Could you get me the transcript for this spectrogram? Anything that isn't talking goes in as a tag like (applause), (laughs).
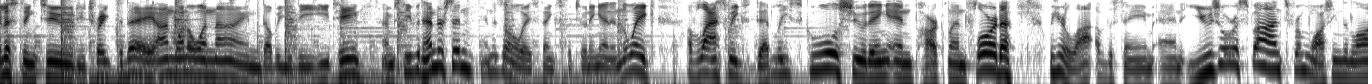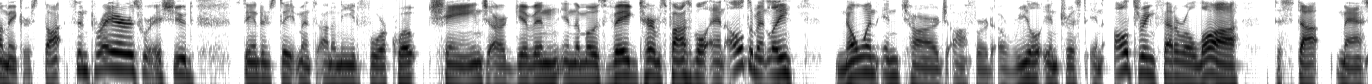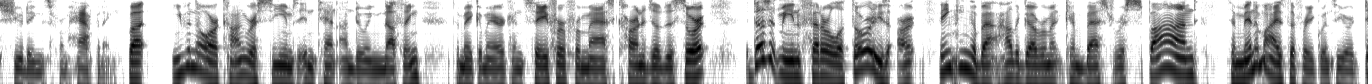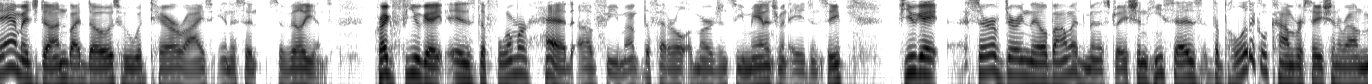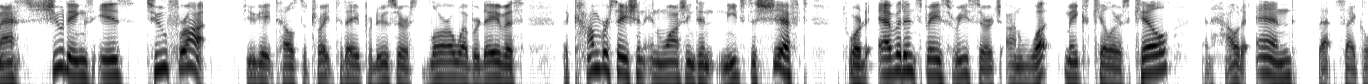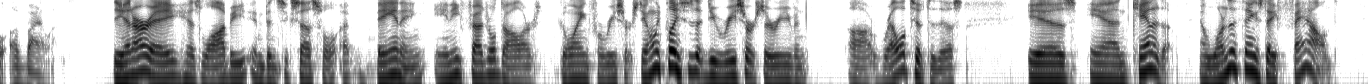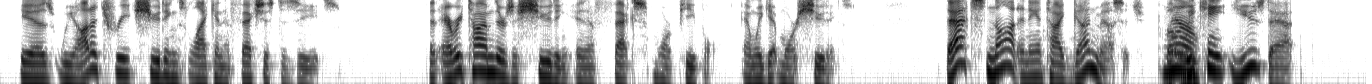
You're listening to Detroit Today on 1019 WDET. I'm Stephen Henderson, and as always, thanks for tuning in. In the wake of last week's deadly school shooting in Parkland, Florida, we hear a lot of the same and usual response from Washington lawmakers. Thoughts and prayers were issued. Standard statements on a need for, quote, change are given in the most vague terms possible, and ultimately, no one in charge offered a real interest in altering federal law to stop mass shootings from happening. But even though our Congress seems intent on doing nothing to make Americans safer from mass carnage of this sort, it doesn't mean federal authorities aren't thinking about how the government can best respond to minimize the frequency or damage done by those who would terrorize innocent civilians. Craig Fugate is the former head of FEMA, the Federal Emergency Management Agency. Fugate served during the Obama administration. He says the political conversation around mass shootings is too fraught Fugate tells Detroit Today producer Laura Weber Davis the conversation in Washington needs to shift toward evidence based research on what makes killers kill and how to end that cycle of violence. The NRA has lobbied and been successful at banning any federal dollars going for research. The only places that do research that are even uh, relative to this is in Canada. And one of the things they found is we ought to treat shootings like an infectious disease that every time there's a shooting, it affects more people and we get more shootings. That's not an anti gun message, but No. we can't use that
